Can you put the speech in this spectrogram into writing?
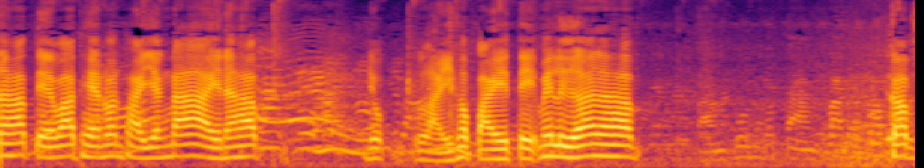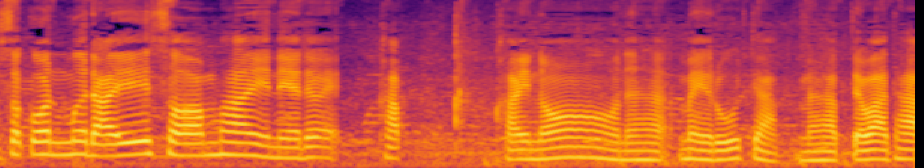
นะครับ แต่ว่าแทนวันไผ่ยังได้นะครับ ยกไหลเข้าไปเตะไม่เหลือนะครับ กับกับสกลมือใดซ้อมให้เนี่ยด้วยครับใครน้อนะฮะไม่รู้จักนะครับ แต่ว่าถ้า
